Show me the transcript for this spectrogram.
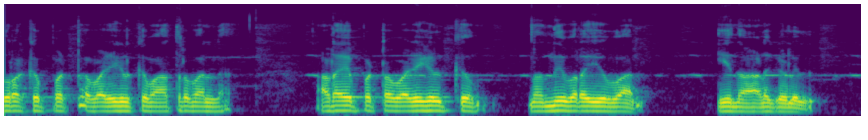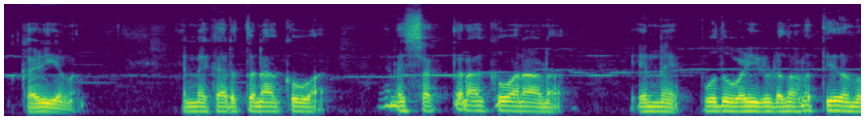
തുറക്കപ്പെട്ട വഴികൾക്ക് മാത്രമല്ല അടയപ്പെട്ട വഴികൾക്കും നന്ദി പറയുവാൻ ഈ നാളുകളിൽ കഴിയണം. എന്നെ കരുത്തനാക്കുവാൻ എന്നെ ശക്തനാക്കുവാനാണ് എന്നെ പുതുവഴിയിലൂടെ നടത്തിയതെന്ന്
